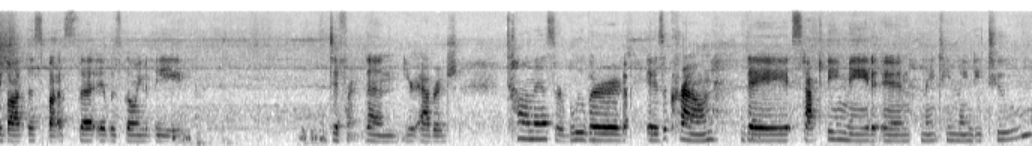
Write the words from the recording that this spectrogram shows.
we bought this bus that it was going to be different than your average Thomas or Bluebird. It is a Crown. They stopped being made in 1992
